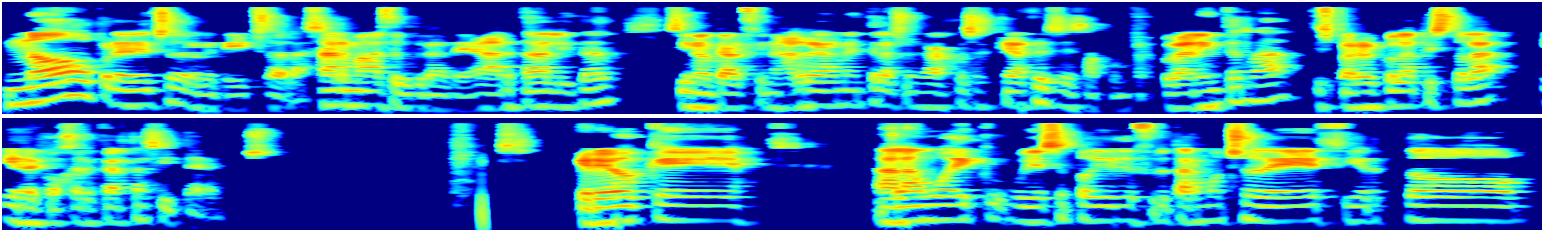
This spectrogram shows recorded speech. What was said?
no por el hecho de lo que te he dicho de las armas, de gradear, tal y tal, sino que al final realmente las únicas cosas que haces es apuntar con la linterna, disparar con la pistola y recoger cartas y termos. Creo que Alan Wake hubiese podido disfrutar mucho de cierto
